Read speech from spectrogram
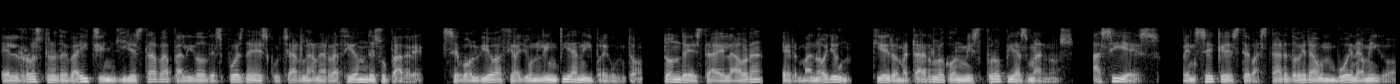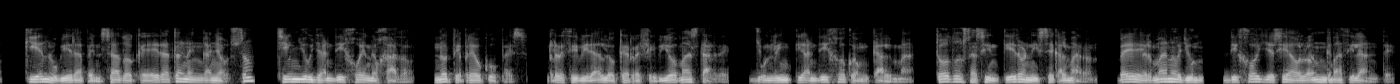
el rostro de Bai Qingyi estaba pálido después de escuchar la narración de su padre. Se volvió hacia Yun Lintian y preguntó: ¿Dónde está él ahora, hermano Yun? Quiero matarlo con mis propias manos. Así es. Pensé que este bastardo era un buen amigo. ¿Quién hubiera pensado que era tan engañoso? Qin Yuyan dijo enojado. No te preocupes, recibirá lo que recibió más tarde. Yun Lintian dijo con calma. Todos asintieron y se calmaron. Ve hermano Yun, dijo Xiaolong vacilante.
